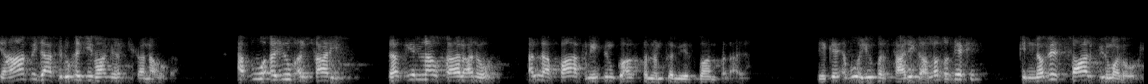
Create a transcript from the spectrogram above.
جہاں پہ جا کے رکے گی وہاں میرا ٹھکانا ہوگا۔ ابو ایوب انصاری رضی اللہ تعالیٰ عنہ اللہ پاک نے ان کو وسلم کا میزبان بنایا۔ لیکن ابو ایوب انصاری کا اللہ تو دیکھیں کہ نوے سال کی عمر ہوگی۔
